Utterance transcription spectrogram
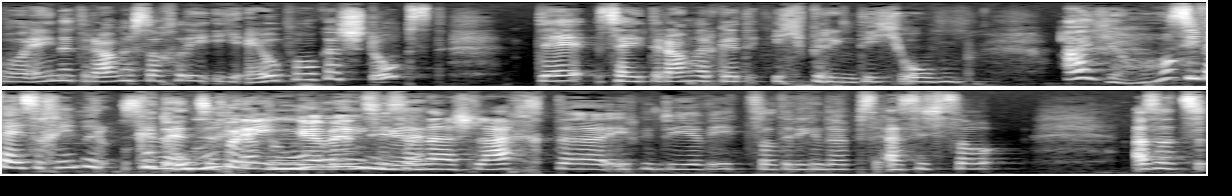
wo einer der andere so ein bisschen in den Ellbogen stupst, dann sagt der andere ich bring dich um. Ah ja? Sie wollen sich immer Sie wollen sich umbringen, wenn sie so umbringen. einen schlechten irgendwie Witz oder irgendetwas... Es ist so... Also das,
